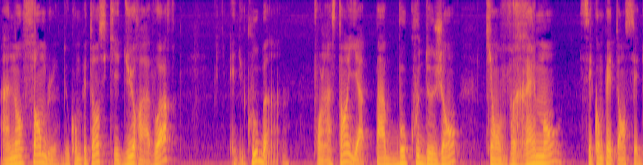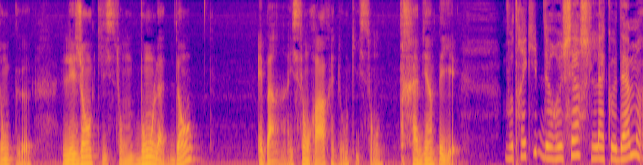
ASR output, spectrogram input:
un ensemble de compétences qui est dur à avoir. Et du coup, ben, pour l'instant, il n'y a pas beaucoup de gens qui ont vraiment ces compétences. Et donc, euh, les gens qui sont bons là-dedans, eh ben, ils sont rares et donc ils sont très bien payés. Votre équipe de recherche Lacodam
